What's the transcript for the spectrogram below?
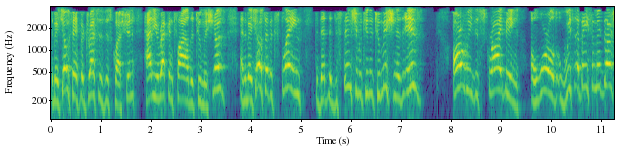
the Beis Yosef addresses this question, how do you reconcile the two Mishnahs? And the Beis Yosef explains that the distinction between the two Mishnahs is are we describing a world with a Beis Hamikdash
